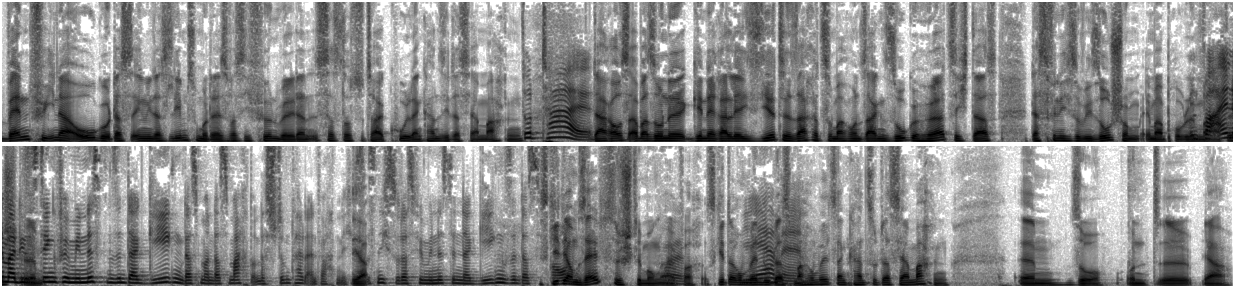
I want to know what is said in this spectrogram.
wenn für Ina Ogo das irgendwie das Lebensmodell ist, was sie führen will, dann ist das doch total cool, dann kann sie das ja machen. Total. Daraus aber so eine generalisierte Sache zu machen und sagen, so gehört sich das, das finde ich sowieso schon immer und problematisch. vor allem immer dieses Ähm, Ding, Feministen sind dagegen, dass man das macht. Und das stimmt halt einfach nicht. Ja. Es ist nicht so, dass Feministinnen dagegen sind, dass Es geht ja um Frauen- Selbstbestimmung Voll. einfach. Es geht darum, wenn Yeah, du das man. machen willst, dann kannst du das ja machen. Ähm, so. Und äh, ja.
